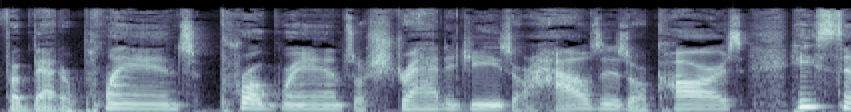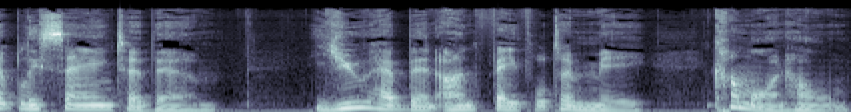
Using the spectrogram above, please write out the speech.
for better plans, programs, or strategies, or houses, or cars. He's simply saying to them, You have been unfaithful to me Come on home.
